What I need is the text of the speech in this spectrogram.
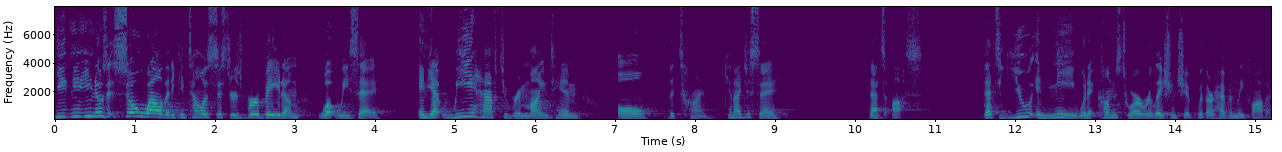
He, he knows it so well that he can tell his sisters verbatim what we say. And yet we have to remind him all the time. Can I just say, that's us. That's you and me when it comes to our relationship with our Heavenly Father.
